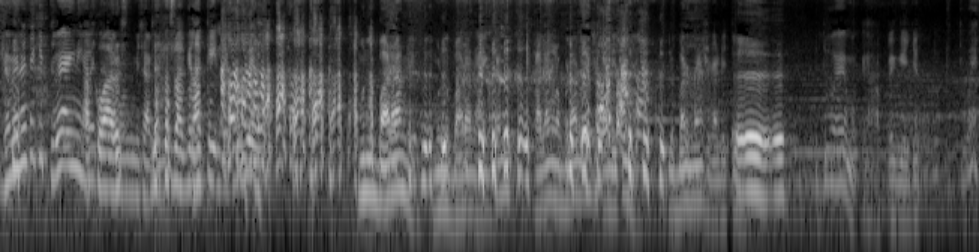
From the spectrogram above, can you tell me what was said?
gawe nanti gitu ya ini aku harus di misalnya atas laki-laki nih mun lebaran ya mun lebaran. Aing kan kadang lebaran orang suka itu lebaran orang suka itu itu eh pakai HP gadget. Itu eh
